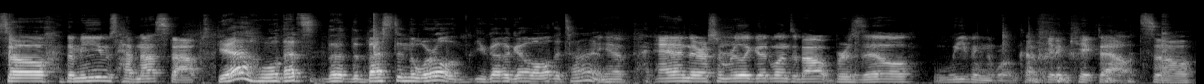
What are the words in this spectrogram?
So the memes have not stopped. Yeah. Well, that's the the best in the world. You gotta go all the time. Yep, and there are some really good ones about Brazil leaving the World Cup, getting kicked out. So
